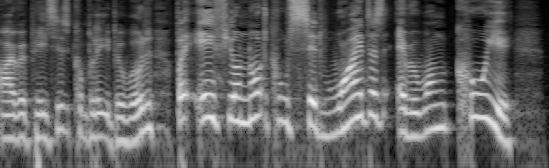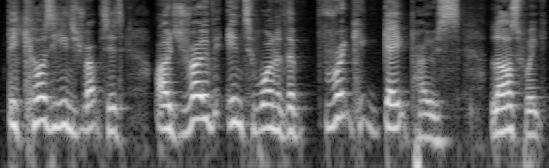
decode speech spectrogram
I repeated, completely bewildered. But if you're not called Sid, why does everyone call you? Because he interrupted, I drove into one of the brick gateposts last week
